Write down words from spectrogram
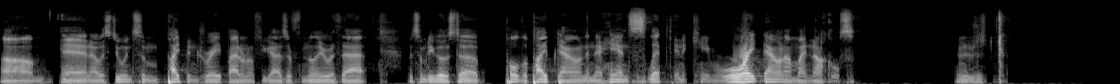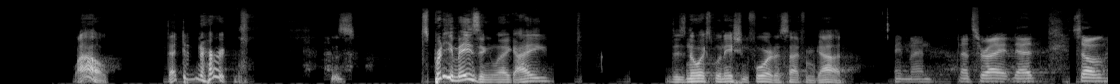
Um and I was doing some pipe and drape. I don't know if you guys are familiar with that, but somebody goes to pull the pipe down and their hand slipped and it came right down on my knuckles. And it was just, wow, that didn't hurt. It was, it's pretty amazing. Like I, there's no explanation for it aside from God. Amen. That's right. That, so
